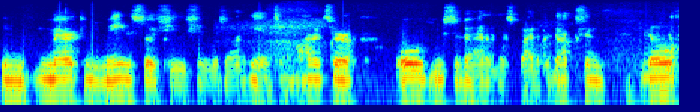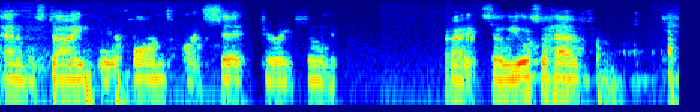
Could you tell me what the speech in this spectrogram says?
The American Humane Association was on hand to monitor all use of animals by the production. No animals died or were harmed on set during filming. Alright, so we also have uh,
